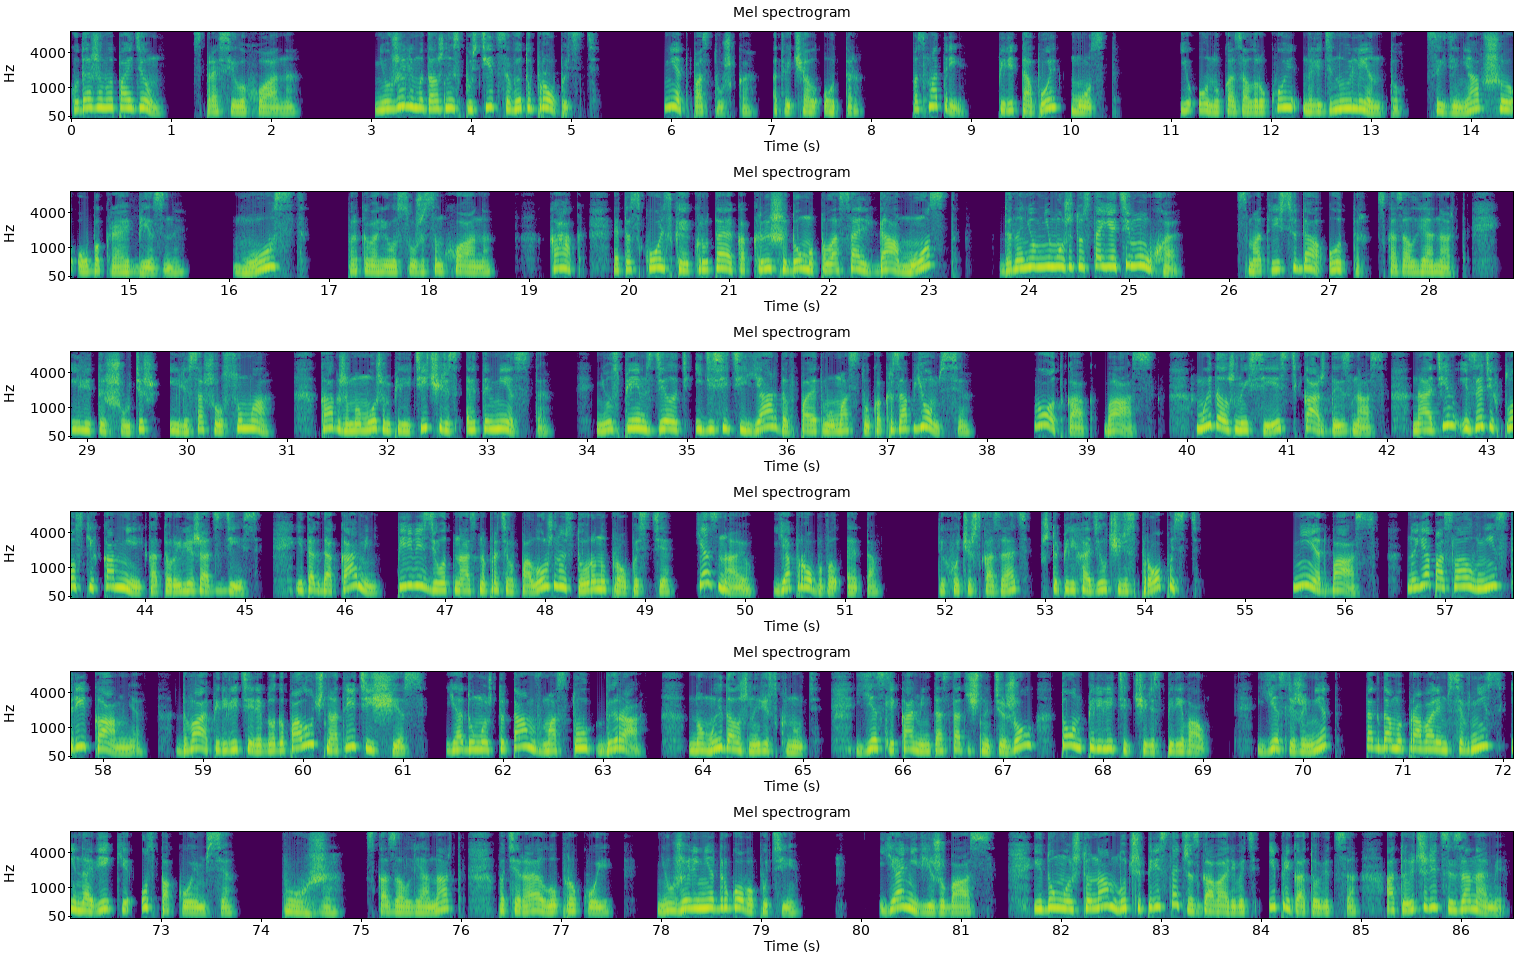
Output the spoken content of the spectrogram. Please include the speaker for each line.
Speaker 1: «Куда же мы пойдем?» — спросила Хуана. «Неужели мы должны спуститься в эту пропасть?» «Нет, пастушка», — отвечал Оттер. «Посмотри, перед тобой мост». И он указал рукой на ледяную ленту, соединявшую оба края бездны. «Мост?» — проговорила с ужасом Хуана. «Как? Это скользкая и крутая, как крыша дома, полоса льда, мост? Да на нем не может устоять и муха!» «Смотри сюда, Оттер», — сказал Леонард. «Или ты шутишь, или сошел с ума. Как же мы можем перейти через это место? Не успеем сделать и десяти ярдов по этому мосту, как разобьемся». «Вот как, Бас. Мы должны сесть, каждый из нас, на один из этих плоских камней, которые лежат здесь, и тогда камень перевезет нас на противоположную сторону пропасти. Я знаю, я пробовал это». «Ты хочешь сказать, что переходил через пропасть?» «Нет, Бас, но я послал вниз три камня. Два перелетели благополучно, а третий исчез. Я думаю, что там в мосту дыра, но мы должны рискнуть. Если камень достаточно тяжел, то он перелетит через перевал. Если же нет, тогда мы провалимся вниз и навеки успокоимся». «Боже!» — сказал Леонард, потирая лоб рукой. «Неужели нет другого пути?» «Я не вижу, Баас, и думаю, что нам лучше перестать разговаривать и приготовиться, а то и жрецы за нами.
